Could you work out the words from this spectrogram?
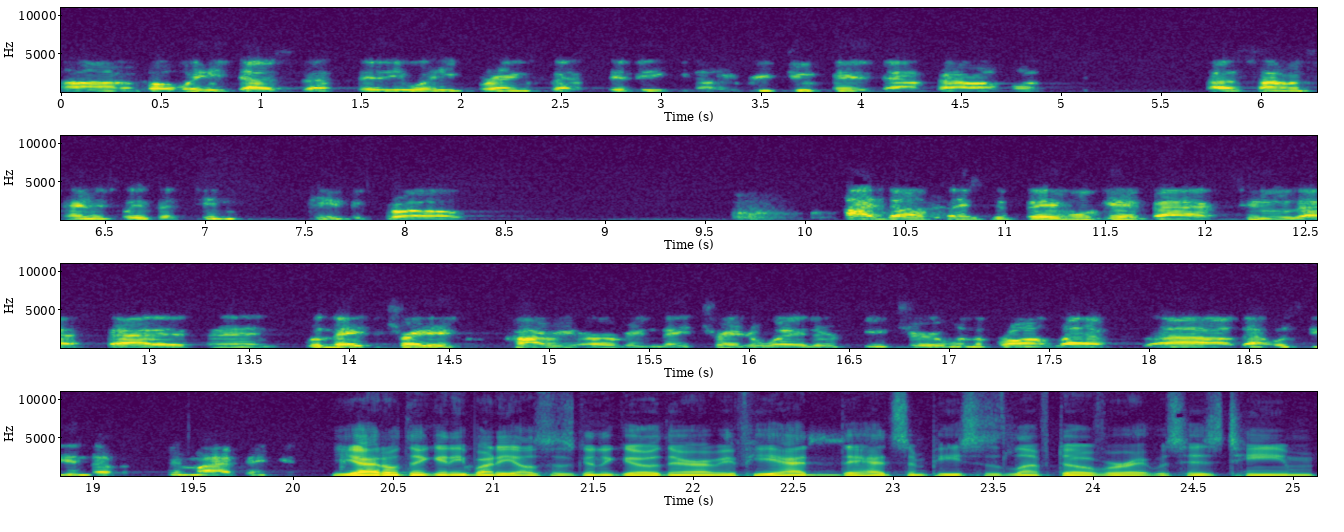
Um, but what he does to that city, what he brings to that city, you know, he rejuvenated downtown almost uh, simultaneously that team continued to grow. I don't think that they will get back to that status. And when they traded Kyrie Irving, they traded away their future. When LeBron left, uh, that was the end of it, in my opinion. Yeah, I don't think anybody else is going to go there. I mean, if he had, they had some pieces left over. It was his team.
